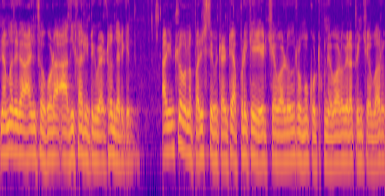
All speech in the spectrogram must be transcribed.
నెమ్మదిగా ఆయనతో కూడా ఆ అధికారి ఇంటికి వెళ్ళడం జరిగింది. ఆ ఇంట్లో ఉన్న పరిస్థితి ఏమిటంటే అప్పటికే ఏడ్చేవాడు రొమ్ము కొట్టుకునేవాడు విలపించేవారు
